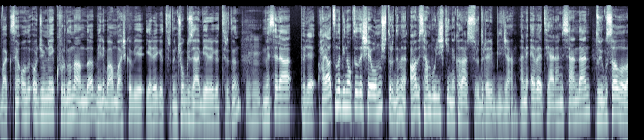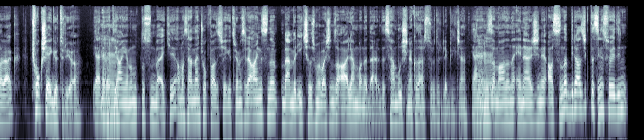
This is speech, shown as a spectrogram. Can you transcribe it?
Bak sen o, o cümleyi kurduğun anda beni bambaşka bir yere götürdün. Çok güzel bir yere götürdün. Hı hı. Mesela böyle hayatında bir noktada şey olmuştur değil mi? Abi sen bu ilişkiyi ne kadar sürdürebileceksin? Hani evet yani hani senden duygusal olarak çok şey götürüyor. Yani evet yan yana mutlusun belki ama senden çok fazla şey götürüyor. Mesela aynısını ben böyle ilk çalışmaya başladığımda ailem bana derdi. Sen bu işi ne kadar sürdürülebileceksin? Yani hani zamanını, enerjini aslında birazcık da senin söylediğin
